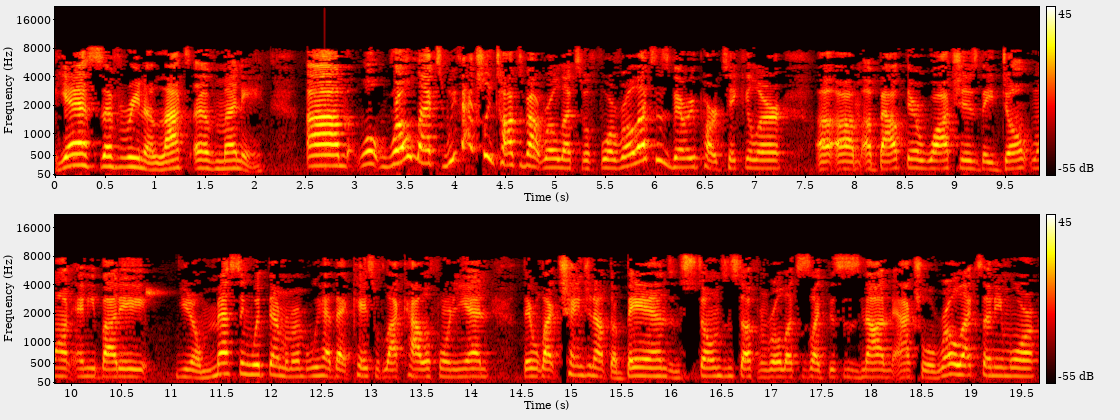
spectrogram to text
yes Zephyrina, lots of money um, well, Rolex, we've actually talked about Rolex before. Rolex is very particular uh, um, about their watches. They don't want anybody you know, messing with them. Remember, we had that case with La Californienne. They were like changing out the bands and stones and stuff, and Rolex is like, this is not an actual Rolex anymore.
